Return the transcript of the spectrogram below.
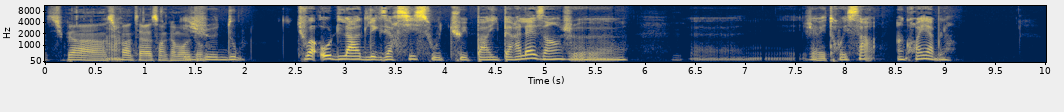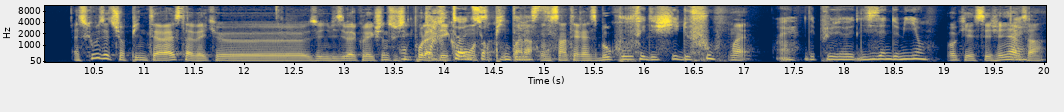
Super, super intéressant comme Et retour. je, donc, tu vois, au-delà de l'exercice où tu es pas hyper à l'aise, hein, je, euh, j'avais trouvé ça incroyable. Est-ce que vous êtes sur Pinterest avec euh, The Invisible Collection? Parce que pour la déco, on, sur s- Pinterest. voilà, on s'intéresse beaucoup. On fait des chiffres de fou, Ouais, ouais, des, plus, des dizaines de millions. ok, c'est génial Ouais, ça.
